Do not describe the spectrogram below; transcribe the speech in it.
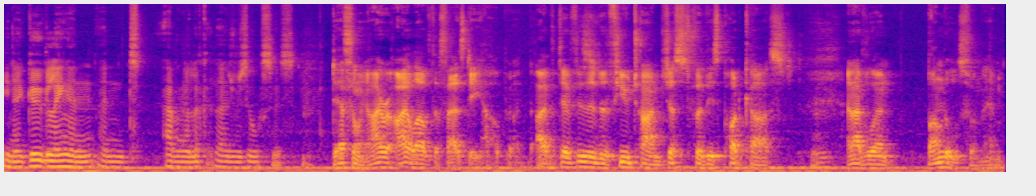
you know googling and, and having a look at those resources. Definitely, I, I love the FASD hub. I've visited a few times just for this podcast, Mm. and I've learned bundles from them.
